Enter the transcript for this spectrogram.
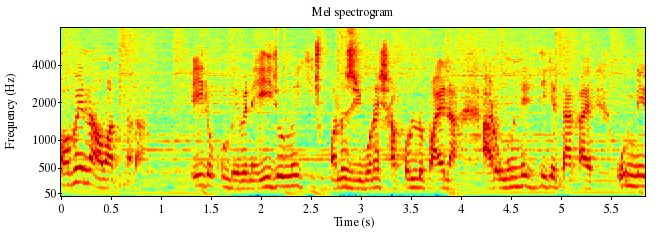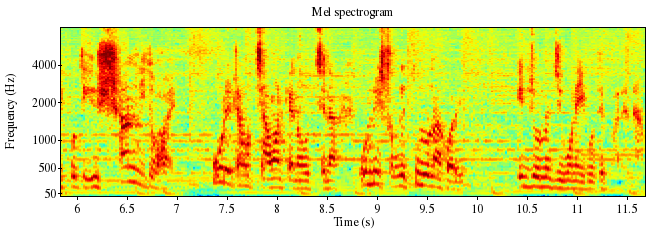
হবে না আমার দ্বারা। এইরকম ভেবে না এই জন্যই কিছু মানুষ জীবনে সাফল্য পায় না। আর অন্যের দিকে তাকায়, অন্যের প্রতি ঈর্ষান্বিত হয়। ওর এটা হচ্ছে, আমার কেন হচ্ছে না? অন্যের সঙ্গে তুলনা করে। এর জন্য জীবনে এগোতে পারে না।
